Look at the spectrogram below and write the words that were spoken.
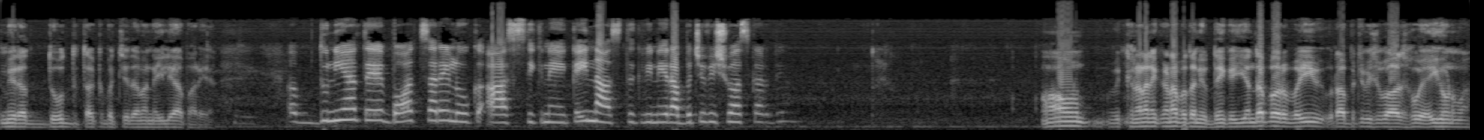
ਮੇਰਾ ਦੁੱਧ ਤੱਕ ਬੱਚੇ ਦਾ ਮੈਂ ਨਹੀਂ ਲਿਆ ਪਾ ਰਿਹਾ। ਦੁਨੀਆ ਤੇ ਬਹੁਤ ਸਾਰੇ ਲੋਕ ਆਸਤਿਕ ਨੇ ਕਈ ਨਾਸਤਿਕ ਵੀ ਨੇ ਰੱਬ 'ਚ ਵਿਸ਼ਵਾਸ ਕਰਦੇ ਹੋ? ਹਾਂ ਹੁਣ ਵੇਖਣ ਵਾਲਿਆਂ ਨੇ ਕਹਿਣਾ ਪਤਾ ਨਹੀਂ ਉਦਾਂ ਹੀ ਕਹੀ ਜਾਂਦਾ ਪਰ ਬਈ ਰੱਬ 'ਚ ਵਿਸ਼ਵਾਸ ਹੋਇਆ ਹੀ ਹੁਣ ਵਾ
